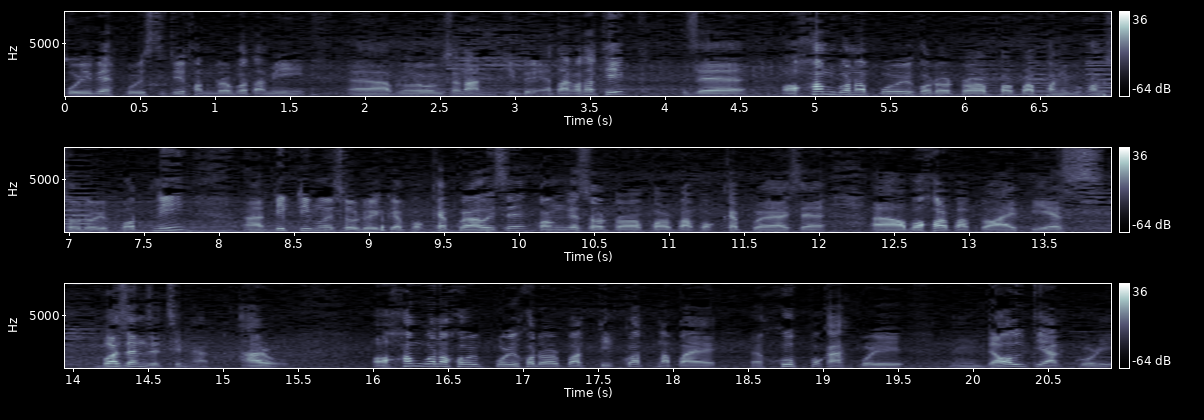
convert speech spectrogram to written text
পৰিৱেশ পৰিস্থিতিৰ সন্দৰ্ভত আমি আপোনালোকক জনাম। কিন্তু এটা কথা ঠিক যে অসম গণ পৰিষদৰ তৰফৰ পৰা ফণীভূষণ চৌধুৰীৰ পত্নী দীপ্তিময় চৌধুৰীকে প্ৰক্ষেপ কৰা হৈছে। কংগ্ৰেছৰ তৰফৰ পৰা প্ৰক্ষেপ কৰা হৈছে অৱসৰপ্ৰাপ্ত আই পি এছ বজেনজিৎ সিনহাক। আৰু অসম গণ পৰিষদৰ পৰা টিকট আহ, ক্ষোভ প্ৰকাশ কৰি দল ত্যাগ কৰি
